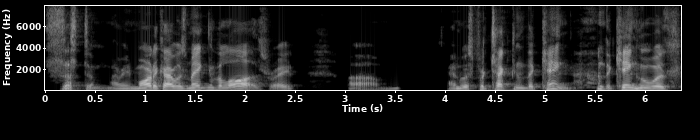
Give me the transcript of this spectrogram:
system. I mean, Mordecai was making the laws, right? Um, and was protecting the king, the king who was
